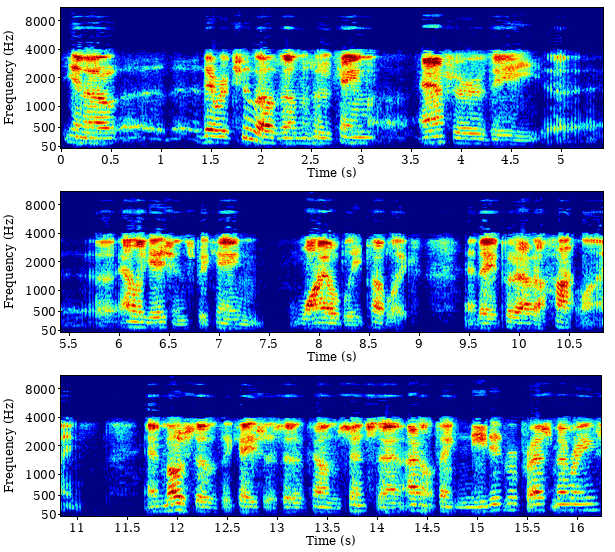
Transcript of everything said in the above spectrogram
you know, uh, there were two of them who came after the uh, uh, allegations became wildly public, and they put out a hotline. And most of the cases that have come since then, I don't think needed repressed memories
